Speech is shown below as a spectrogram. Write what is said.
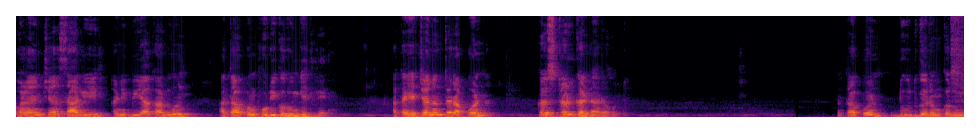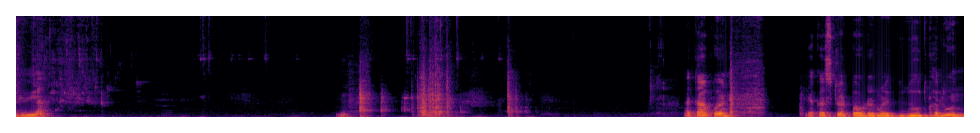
फळांच्या साली आणि बिया काढून आता आपण फोडी करून घेतली आहे आता ह्याच्यानंतर आपण कस्टर्ड करणार आहोत. आता आपण दूध गरम करून घेऊया. आता आपण या कस्टर्ड पावडरमध्ये दूध घालून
